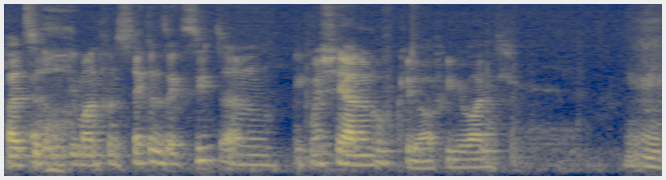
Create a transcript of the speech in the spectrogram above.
Falls ihr irgendjemand von Stack 6 sieht, ähm, ich möchte ja einen Aufkleber für die Wand. Mhm.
